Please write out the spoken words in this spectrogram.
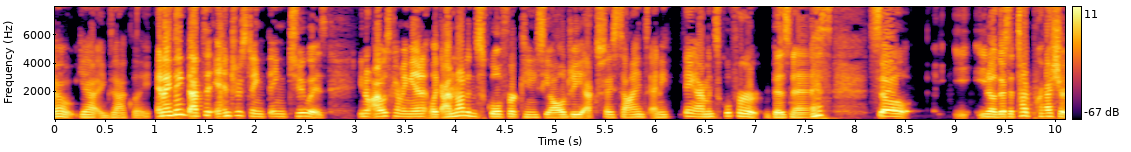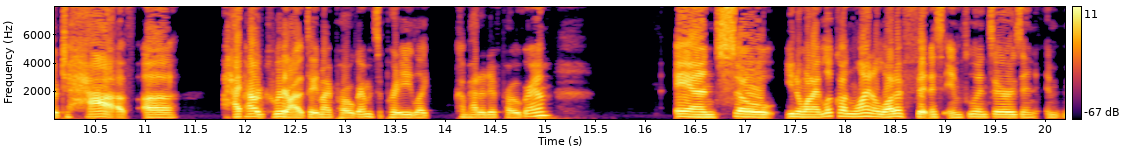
Oh, yeah, exactly. And I think that's an interesting thing too is, you know, I was coming in like I'm not in school for kinesiology, exercise science, anything. I'm in school for business. So, you know, there's a ton of pressure to have a high powered career. I would say in my program, it's a pretty like competitive program. And so, you know, when I look online, a lot of fitness influencers and, and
